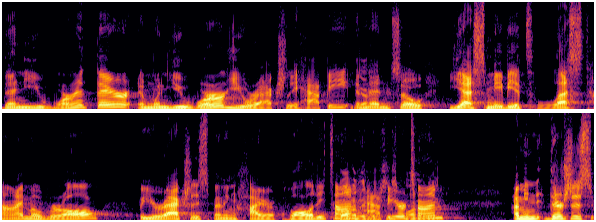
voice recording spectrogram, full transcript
then you weren't there and when you were, you were actually happy? And Yep. then so yes, maybe it's less time overall, but you're actually spending higher quality time, Quality happier time. I mean, there's just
